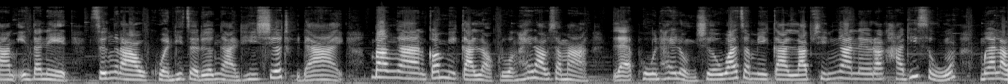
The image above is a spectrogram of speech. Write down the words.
ตามอินเทอร์เน็ต ซึ่งเราควรที่จะเลือกงานที่เชื่อถือได้ บางงานก็มีการหลอกลวงให้เราสมัคร และพูดให้หลงเชื่อว่าจะมีการรับชิ้นงานในราคาที่สูง เมื่อเรา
